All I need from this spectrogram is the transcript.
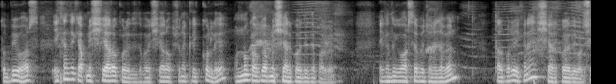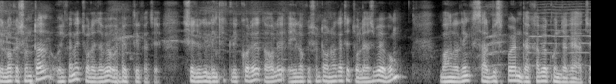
তো ভিউয়ার্স এখান থেকে আপনি শেয়ারও করে দিতে পারেন শেয়ার অপশনে ক্লিক করলে অন্য কাউকে আপনি শেয়ার করে দিতে পারবেন। এখান থেকে হোয়াটসঅ্যাপে চলে যাবেন। তারপরে এখানে শেয়ার করে দেবেন। সেই লোকেশনটা ওইখানে চলে যাবে ওই ব্যক্তির কাছে। সে যদি লিঙ্কে ক্লিক করে, তাহলে এই লোকেশনটা ওনার কাছে চলে আসবে এবং বাংলা লিঙ্ক সার্ভিস পয়েন্ট দেখাবে কোন জায়গায় আছে।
